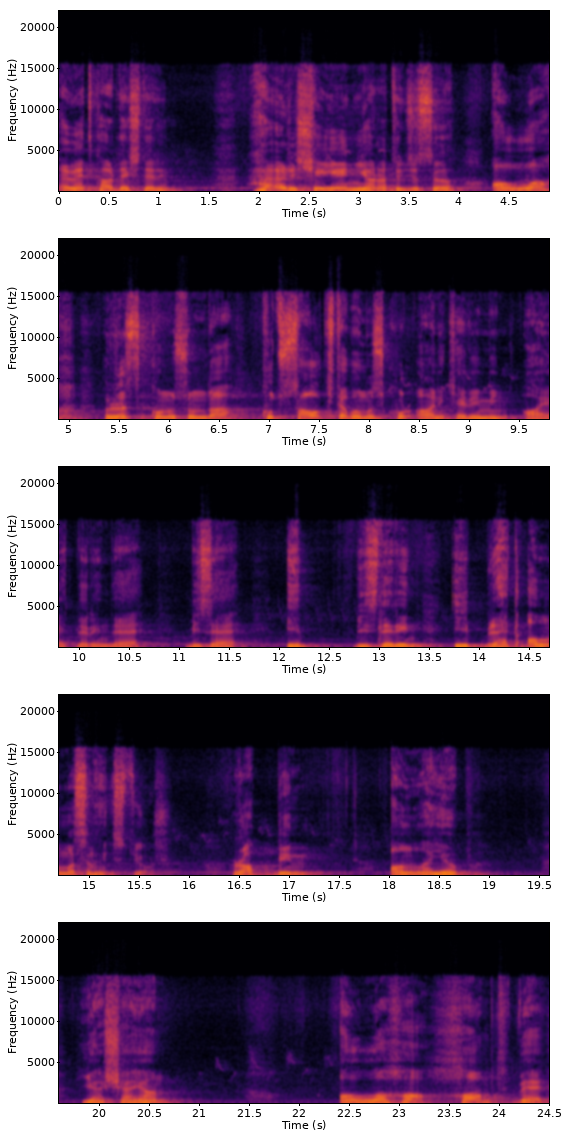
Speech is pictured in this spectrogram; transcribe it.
Evet kardeşlerim, her şeyin yaratıcısı Allah rızk konusunda kutsal kitabımız Kur'an-ı Kerim'in ayetlerinde bize ib bizlerin ibret almasını istiyor. Rabbim anlayıp yaşayan Allah'a hamd ve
